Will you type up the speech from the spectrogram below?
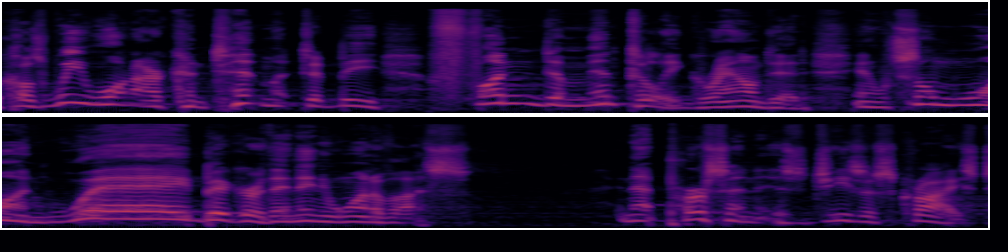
because we want our contentment to be fundamentally grounded in someone way bigger than any one of us. And that person is Jesus Christ.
